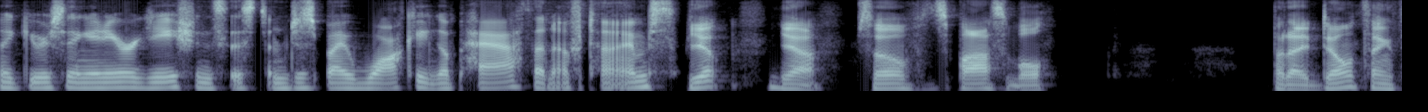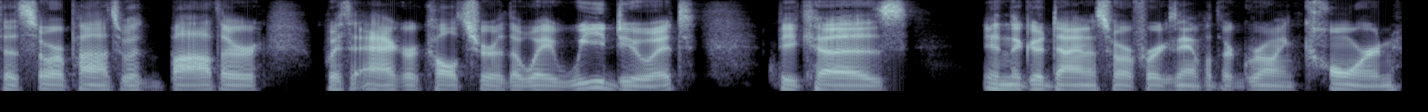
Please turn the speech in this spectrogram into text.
like you were saying, an irrigation system just by walking a path enough times. Yep. Yeah. So it's possible. But I don't think that sauropods would bother with agriculture the way we do it because in the Good Dinosaur, for example, they're growing corn.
